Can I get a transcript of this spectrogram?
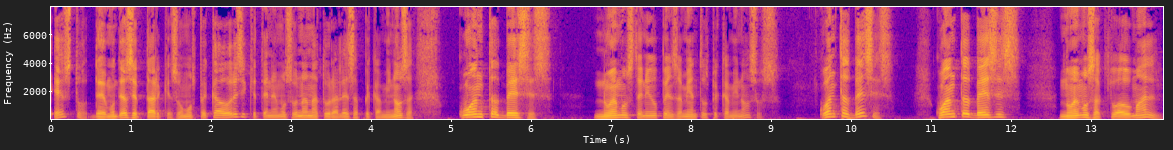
esto, debemos de aceptar que somos pecadores y que tenemos una naturaleza pecaminosa. ¿Cuántas veces no hemos tenido pensamientos pecaminosos? ¿Cuántas veces? ¿Cuántas veces no hemos actuado mal,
